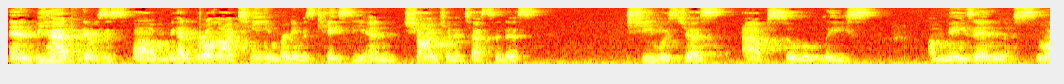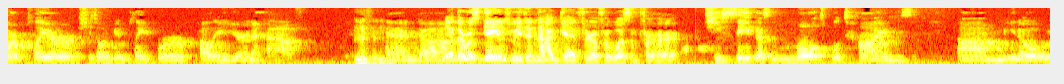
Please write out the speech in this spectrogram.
and we had there was this um, we had a girl on our team. Her name is Casey, and Sean can attest to this. She was just absolutely amazing, smart player. She's only been playing for probably a year and a half. Mm-hmm. And uh, Yeah, there was games we did not get through if it wasn't for her. she saved us multiple times. Um, you know,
